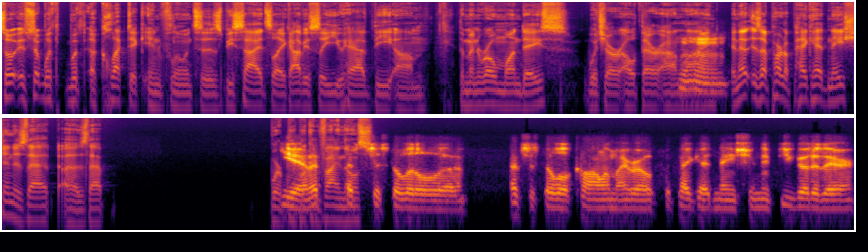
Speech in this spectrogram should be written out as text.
So, it's with with eclectic influences, besides like obviously you had the um the Monroe Mondays, which are out there online, Mhm. and that is that part of Peghead Nation? Is that uh, is that where yeah, people can that's, find that's just a little. Uh, that's just a little column I wrote for Peghead Nation. If you go to their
